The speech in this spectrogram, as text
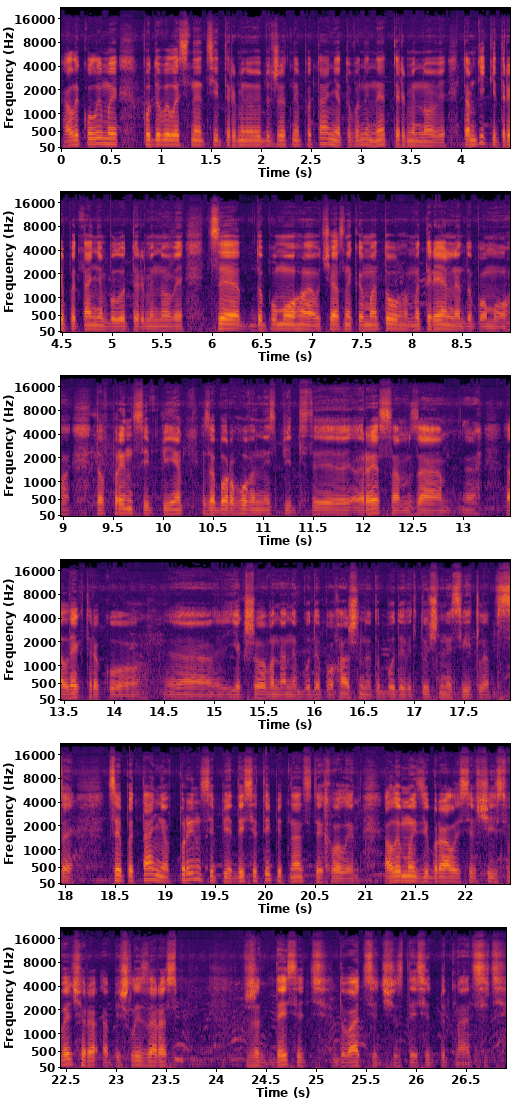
Але коли ми подивилися на ці термінові бюджетні питання, то вони не термінові. Там тільки три питання було термінові: це допомога учасникам АТО, матеріальна допомога та в принципі заборгованість під е, ресам за е, електрику. Е, Якщо вона не буде погашена, то буде відключене світло. Все це питання в принципі 10-15 хвилин. Але ми зібралися в 6 вечора, а пішли зараз вже 10, 20, 60, 15.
